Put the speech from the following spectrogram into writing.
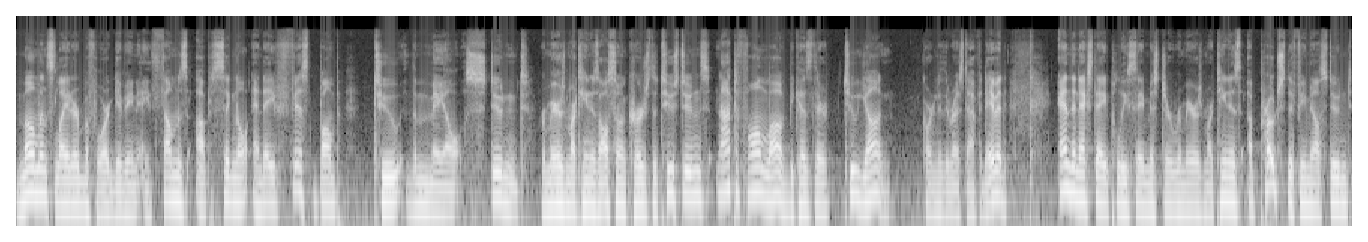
moments later before giving a thumbs up signal and a fist bump to the male student. Ramirez Martinez also encouraged the two students not to fall in love because they're too young, according to the arrest affidavit. And the next day, police say Mr. Ramirez Martinez approached the female student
